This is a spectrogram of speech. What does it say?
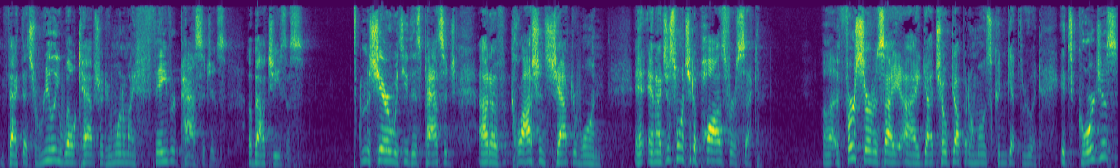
In fact, that's really well captured in one of my favorite passages about Jesus. I'm going to share with you this passage out of Colossians chapter 1. And, and I just want you to pause for a second. Uh, first service, I, I got choked up and almost couldn't get through it. It's gorgeous.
